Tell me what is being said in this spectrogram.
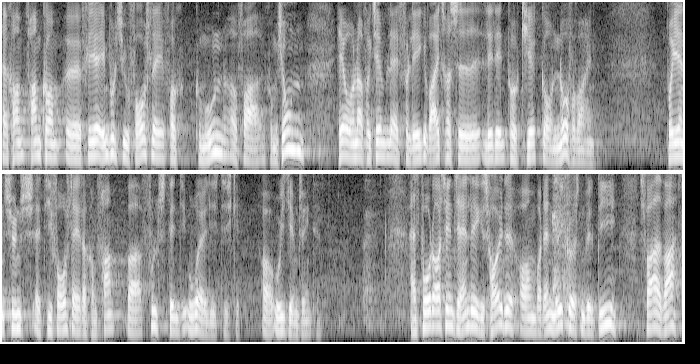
Der kom, fremkom øh, flere impulsive forslag fra kommunen og fra kommissionen, Herunder for eksempel at forlægge vejtracéet lidt ind på kirkegården nord for vejen. Brian synes, at de forslag, der kom frem, var fuldstændig urealistiske og uigennemtænkte. Han spurgte også ind til anlæggets højde om, hvordan nedkørslen ville blive. Svaret var,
